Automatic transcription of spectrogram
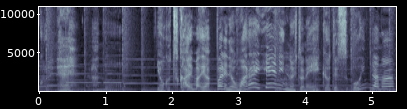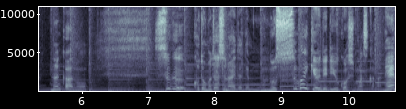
これねあのよく使いまやっぱりねお笑い芸人の人の影響ってすごいんだな。なんかあのすぐ子供たちの間でものすごい勢いで流行しますからね。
